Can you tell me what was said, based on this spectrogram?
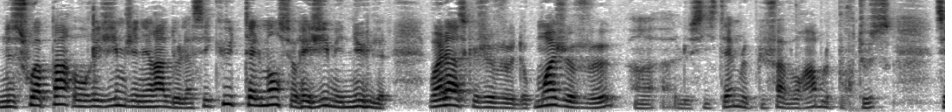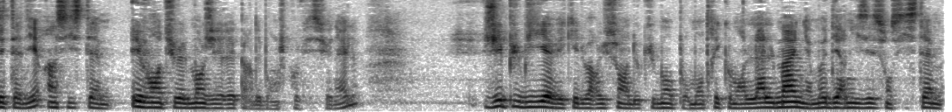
ne soit pas au régime général de la Sécu, tellement ce régime est nul. Voilà ce que je veux. Donc moi, je veux le système le plus favorable pour tous, c'est-à-dire un système éventuellement géré par des branches professionnelles. J'ai publié avec Édouard Husson un document pour montrer comment l'Allemagne a modernisé son système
